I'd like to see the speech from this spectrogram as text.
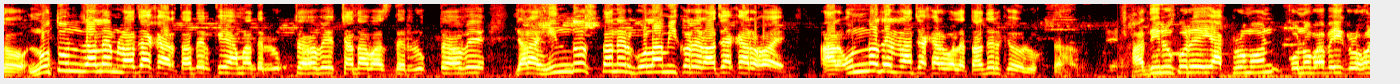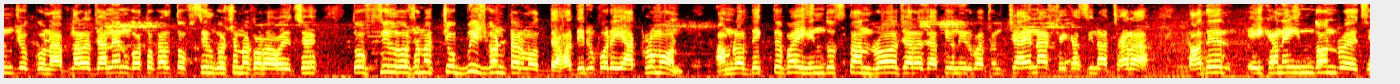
তো নতুন জালেম রাজাকার, তাদেরকে আমাদের রুখতে হবে, চাঁদাবাজদের রুখতে হবে। যারা হিন্দুস্তানের গোলামি করে রাজাকার হয়, আর অন্যদের রাজাকার বলে তাদেরকেও রুখতে হবে। হাদির উপরে এই আক্রমণ কোনোভাবেই গ্রহণযোগ্য না। আপনারা জানেন, গতকাল তফসিল ঘোষণা করা হয়েছে। তফসিল ঘোষণা চব্বিশ ঘণ্টার মধ্যে। হাদির উপরে এই আক্রমণ। আমরা দেখতে পাই, হিন্দুস্তান র যারা জাতীয় নির্বাচন চায় না, শেখ হাসিনা ছাড়া, তাদের এইখানে ইন্ধন রয়েছে।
